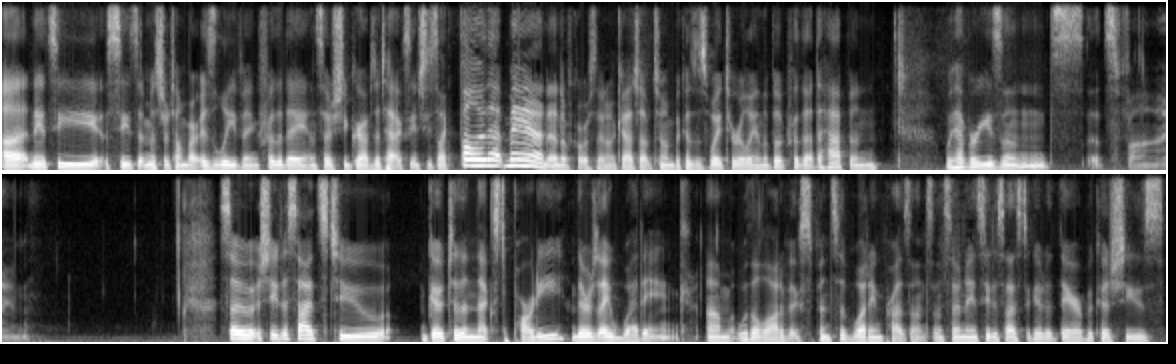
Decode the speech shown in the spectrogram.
Uh, Nancy sees that Mr. Tombar is leaving for the day, and so she grabs a taxi and she's like, Follow that man. And of course, they don't catch up to him because it's way too early in the book for that to happen. We have reasons. It's fine. So she decides to go to the next party, there's a wedding um, with a lot of expensive wedding presents, and so Nancy decides to go to there because she's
